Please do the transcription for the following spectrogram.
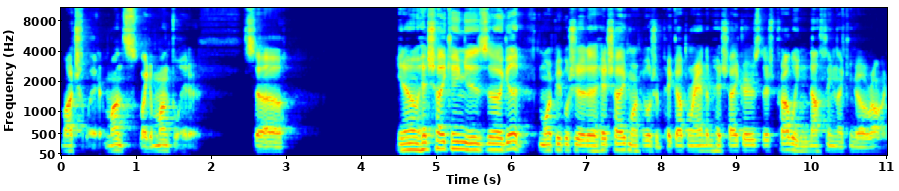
Much later, months, like a month later. So you know, hitchhiking is uh, good. More people should uh, hitchhike. More people should pick up random hitchhikers. There's probably nothing that can go wrong,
